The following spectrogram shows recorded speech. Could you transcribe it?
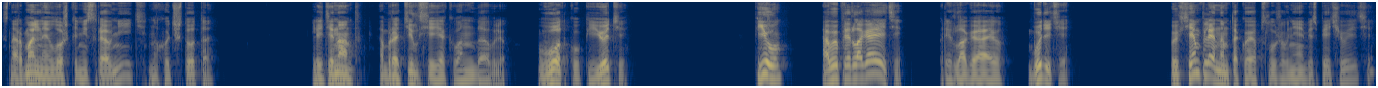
С нормальной ложкой не сравнить, но хоть что-то. «Лейтенант», — обратился я к Вандавлю, — «водку пьете?» «Пью. А вы предлагаете?» «Предлагаю. Будете?» «Вы всем пленным такое обслуживание обеспечиваете?»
